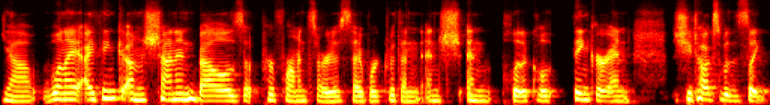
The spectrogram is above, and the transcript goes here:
Yeah. Well, I, I think um, Shannon Bell's a performance artist I've worked with and, and, and political thinker, and she talks about this like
